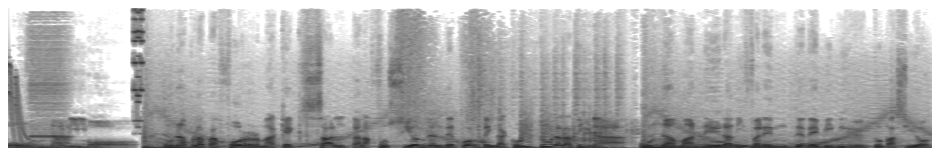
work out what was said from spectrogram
Unánimo, una plataforma que exalta la fusión del deporte y la cultura latina, una manera diferente de vivir tu pasión.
